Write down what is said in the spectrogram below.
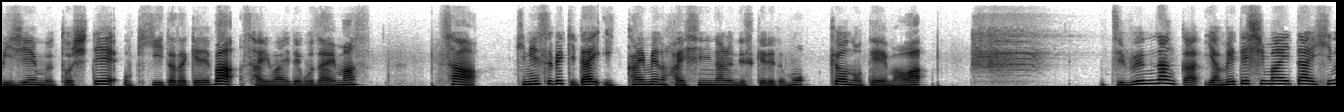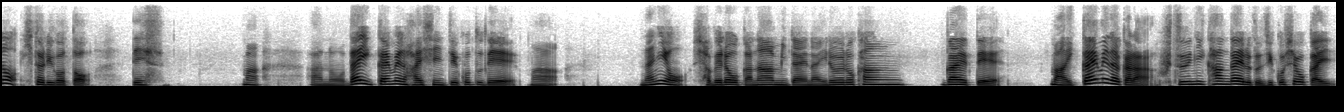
BGM としてお聞きいただければ幸いでございます。さあ記念すべき第1回目の配信になるんですけれども今日のテーマは自分なんかやめてしまいたい日の独り言です。まああの第1回目の配信ということでまあ何を喋ろうかなみたいないろいろ考えてまあ1回目だから普通に考えると自己紹介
